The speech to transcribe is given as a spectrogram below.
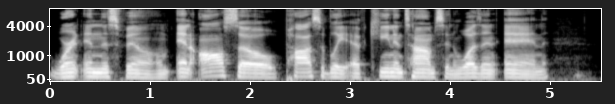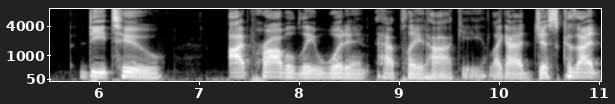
weren't in this film, and also possibly if Kenan Thompson wasn't in D2, I probably wouldn't have played hockey. Like, I just, because I,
